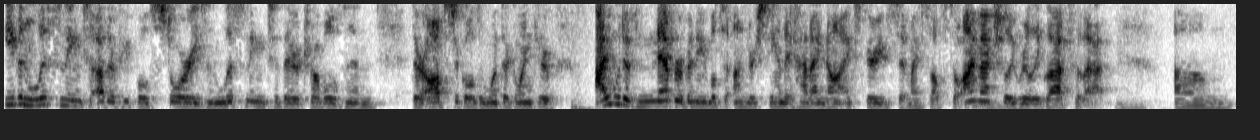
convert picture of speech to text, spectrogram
even listening to other people's stories and listening to their troubles and their obstacles and what they're going through. I would have never been able to understand it had i not experienced it myself. So i'm mm-hmm. actually really glad for that. Um,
